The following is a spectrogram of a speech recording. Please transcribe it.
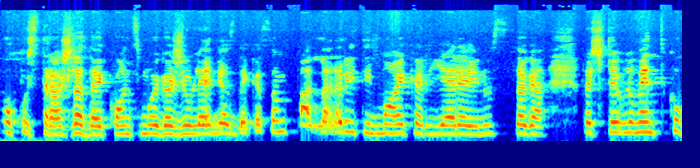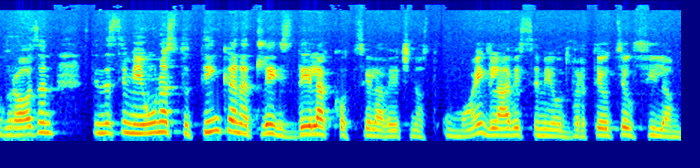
Tako strašila, da je konc mojega življenja, zdaj, ko sem padla na rit in moje karijere in vsega. Pač to je bilo meni tako grozen, da se mi je una stotinka na tleh zdela kot cela večnost. V moji glavi se mi je odvrtel cel film,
